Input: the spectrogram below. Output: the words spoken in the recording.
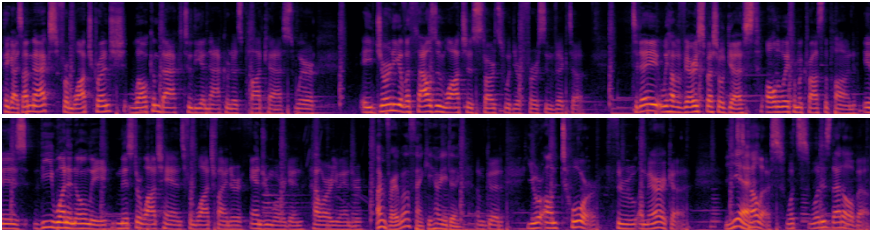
Hey guys, I'm Max from Watch Crunch. Welcome back to the Anachronist podcast, where a journey of a thousand watches starts with your first Invicta. Today we have a very special guest, all the way from across the pond. It is the one and only Mr. Watch Hands from Watchfinder, Andrew Morgan. How are you, Andrew? I'm very well, thank you. How are you doing? I'm good. You're on tour through America. Yeah. Tell us what's what is that all about?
